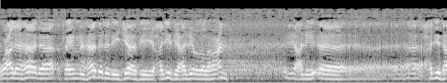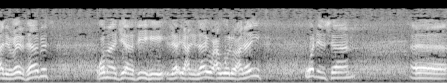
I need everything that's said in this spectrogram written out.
وعلى هذا فإن هذا الذي جاء في حديث علي رضي الله عنه يعني آه، حديث علي غير ثابت وما جاء فيه يعني لا يعول عليه. والإنسان آه،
